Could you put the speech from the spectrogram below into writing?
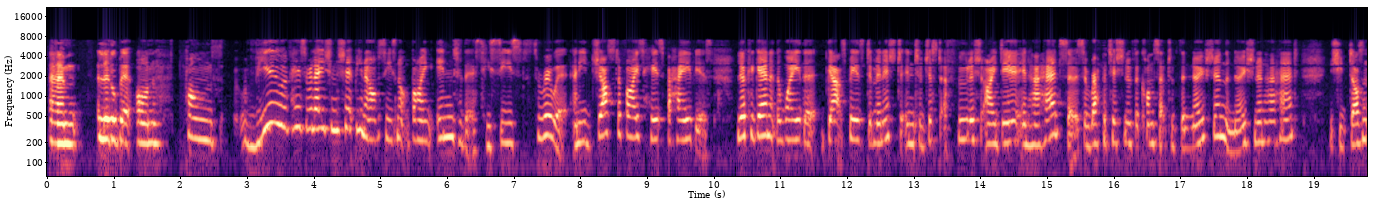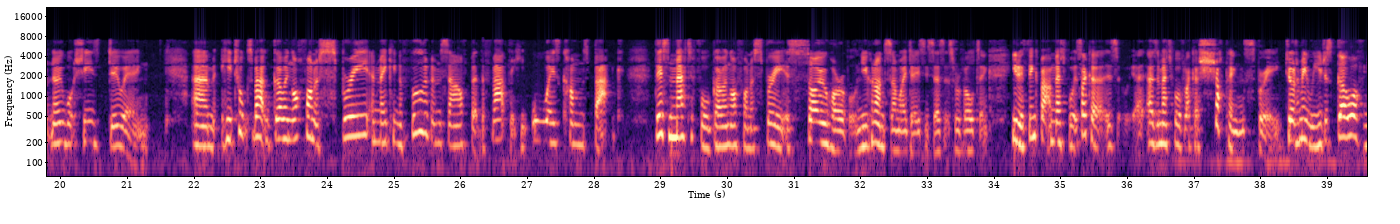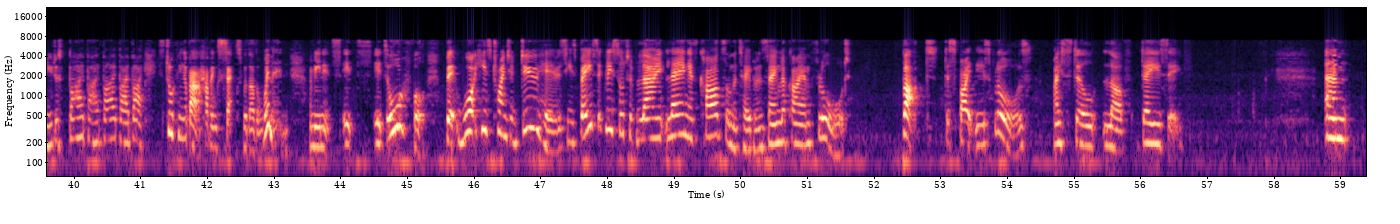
Um, a little bit on Tom's view of his relationship, you know, obviously he's not buying into this. He sees through it and he justifies his behaviours. Look again at the way that Gatsby is diminished into just a foolish idea in her head. So it's a repetition of the concept of the notion, the notion in her head. And She doesn't know what she's doing. Um, he talks about going off on a spree and making a fool of himself, but the fact that he always comes back. This metaphor going off on a spree is so horrible, and you can understand why Daisy says it's revolting. You know, think about a metaphor. It's like a it's, as a metaphor of like a shopping spree. Do you know what I mean? Where you just go off and you just buy, buy, buy, buy, buy. He's talking about having sex with other women. I mean, it's it's it's awful. But what he's trying to do here is he's basically sort of lay, laying his cards on the table and saying, look, I am flawed. But despite these flaws, I still love Daisy. Um,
